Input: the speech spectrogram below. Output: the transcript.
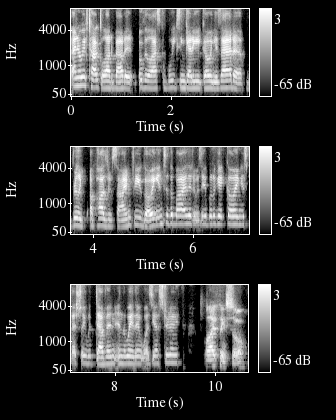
I know we've talked a lot about it over the last couple weeks and getting it going. Is that a really a positive sign for you going into the bye that it was able to get going, especially with Devin in the way that it was yesterday? Well, I think so.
